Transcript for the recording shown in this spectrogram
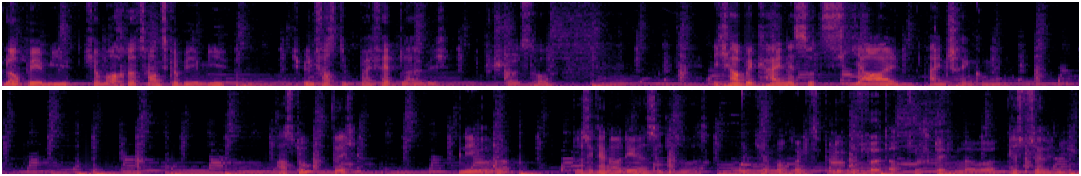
laut BMI. Ich habe 28er BMI. Ich bin fast bei fettleibig. Ich bin stolz drauf. Ich habe keine sozialen Einschränkungen. Hast du welche? Nee, oder? Du hast ja kein ADS oder sowas. Ich habe manchmal das Bedürfnis, Leute abzustechen, aber. Das zählt nicht.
